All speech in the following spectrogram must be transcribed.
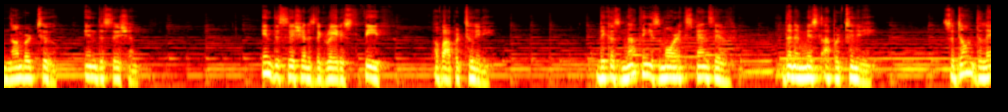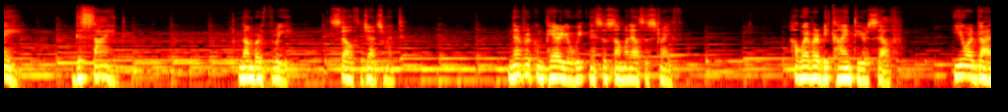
Number two, indecision. Indecision is the greatest thief of opportunity because nothing is more expensive than a missed opportunity. So don't delay. Decide. Number three, self-judgment. Never compare your weakness to someone else's strength. However, be kind to yourself. You are God.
